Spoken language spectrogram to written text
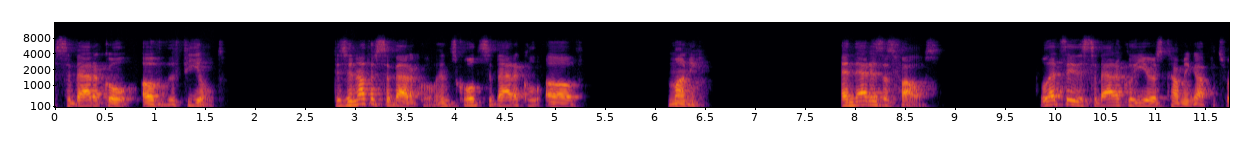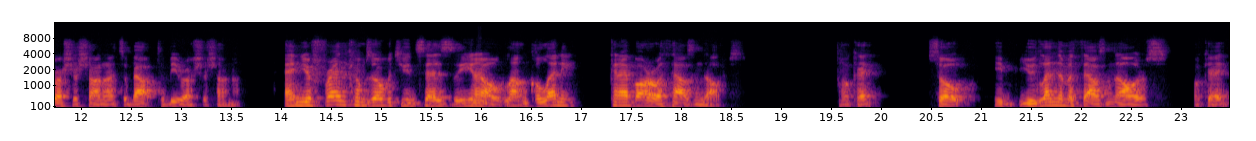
sabbatical of the field. There's another sabbatical, and it's called sabbatical of money. And that is as follows. Let's say the sabbatical year is coming up. It's Rosh Hashanah. It's about to be Rosh Hashanah. And your friend comes over to you and says, you know, Uncle Lenny, can I borrow a thousand dollars? Okay. So you, lend them a thousand dollars, okay?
